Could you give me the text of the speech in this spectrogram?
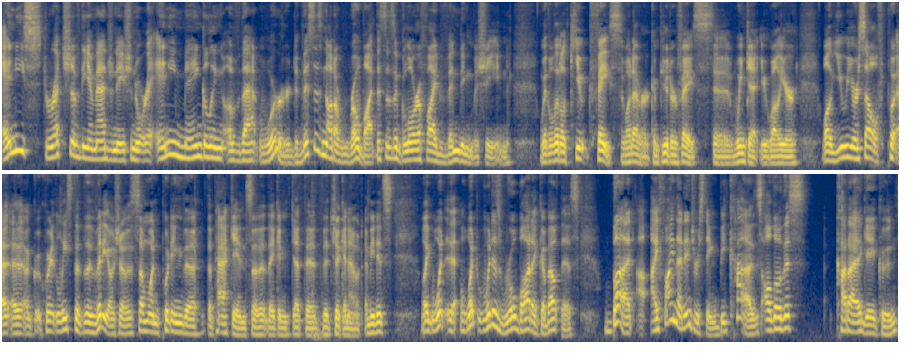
any stretch of the imagination or any mangling of that word. This is not a robot. This is a glorified vending machine with a little cute face, whatever, computer face to wink at you while you're while you yourself put uh, uh, at least the video shows someone putting the the pack in so that they can get the the chicken out. I mean, it's like what what what is robotic about this? But I find that interesting because although this Karaage-kun,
